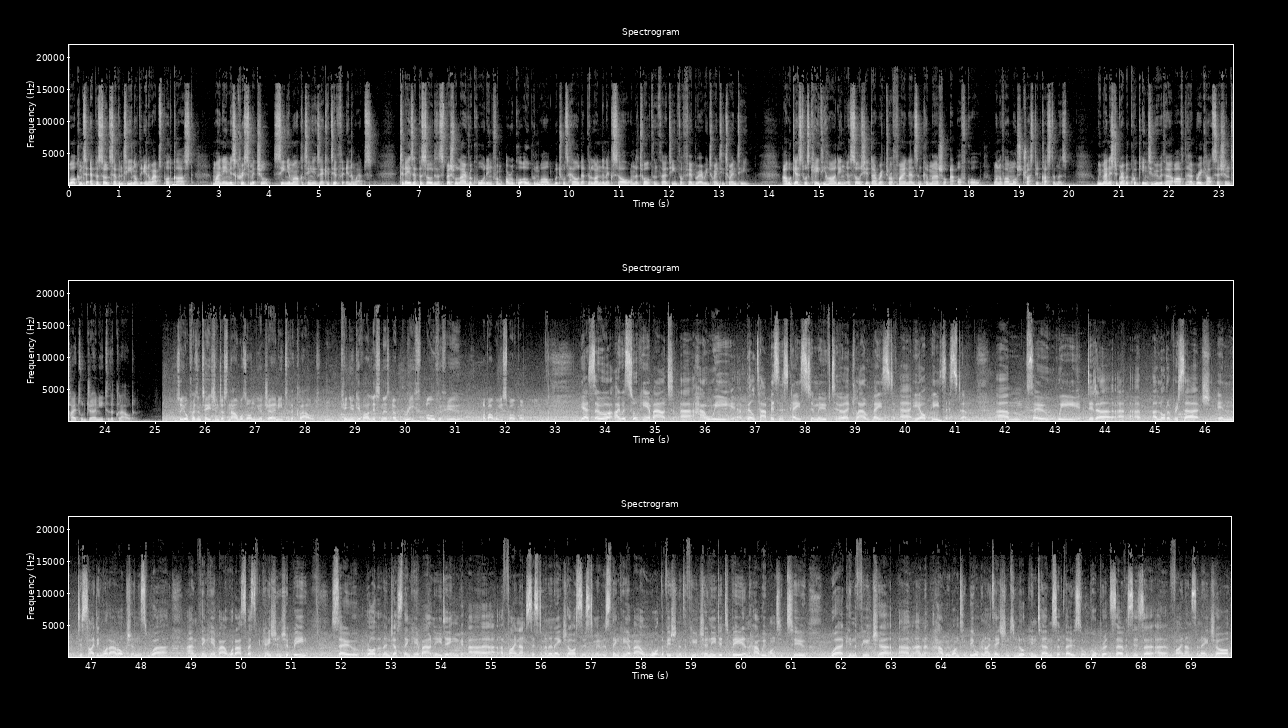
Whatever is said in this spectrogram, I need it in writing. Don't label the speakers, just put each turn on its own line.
Welcome to episode 17 of the InnoApps podcast. My name is Chris Mitchell, Senior Marketing Executive for InnoApps. Today's episode is a special live recording from Oracle Open World, which was held at the London Excel on the 12th and 13th of February 2020. Our guest was Katy Harding, Associate Director of Finance and Commercial at Ofqual, one of our most trusted customers. We managed to grab a quick interview with her after her breakout session titled Journey to the Cloud. So, your presentation just now was on your journey to the cloud. Can you give our listeners a brief overview about what you spoke on?
Yeah, so I was talking about uh, how we built our business case to move to a cloud based uh, ERP system. Um, so we did a, a, a, lot of research in deciding what our options were and thinking about what our specification should be. So rather than just thinking about needing uh, a finance system and an HR system, it was thinking about what the vision of the future needed to be and how we wanted to work in the future um, and how we wanted the organisation to look in terms of those sort of corporate services, uh, uh, finance and HR.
